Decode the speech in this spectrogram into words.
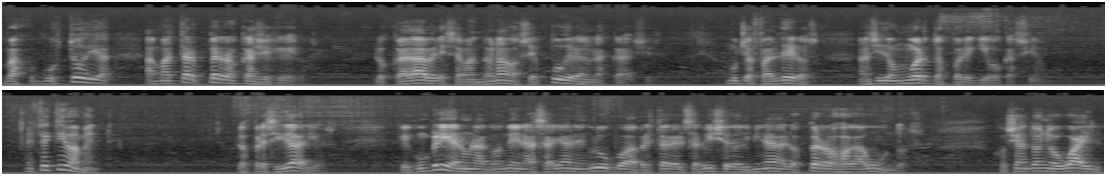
bajo custodia a matar perros callejeros. Los cadáveres abandonados se pudren en las calles. Muchos falderos han sido muertos por equivocación. Efectivamente, los presidarios, que cumplían una condena, salían en grupo a prestar el servicio de eliminar a los perros vagabundos. José Antonio Wilde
